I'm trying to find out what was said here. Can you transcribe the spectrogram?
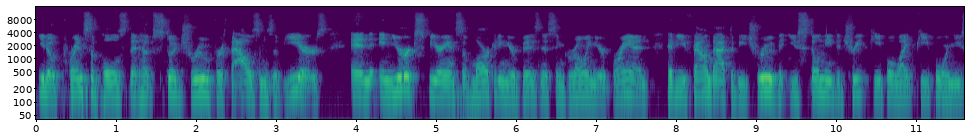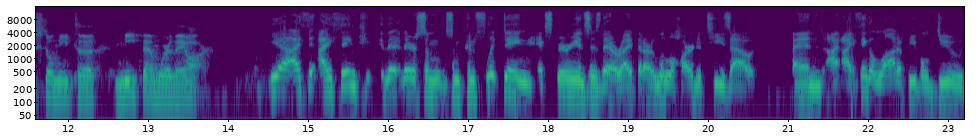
you know, principles that have stood true for thousands of years. And in your experience of marketing your business and growing your brand, have you found that to be true that you still need to treat people like people and you still need to meet them where they are? Yeah, I think I think there, there's some some conflicting experiences there, right? That are a little hard to tease out, and I, I think a lot of people do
